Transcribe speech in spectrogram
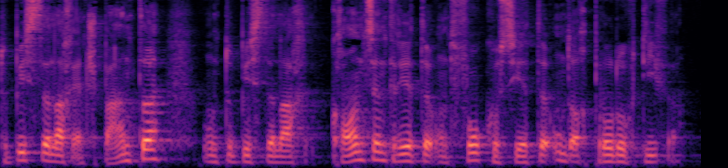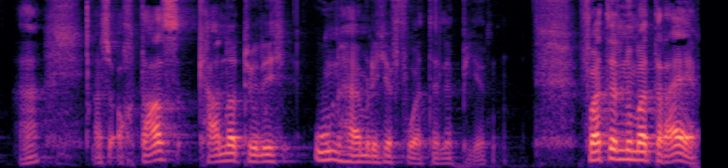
Du bist danach entspannter und du bist danach konzentrierter und fokussierter und auch produktiver. Also auch das kann natürlich unheimliche Vorteile birgen. Vorteil Nummer drei,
